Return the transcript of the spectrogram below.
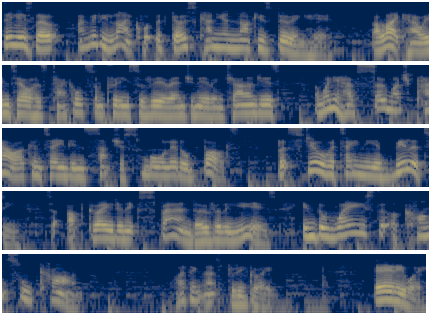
Thing is though, I really like what the Ghost Canyon NUC is doing here. I like how Intel has tackled some pretty severe engineering challenges, and when you have so much power contained in such a small little box, but still retain the ability to upgrade and expand over the years in the ways that a console can't. I think that's pretty great. Anyway,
